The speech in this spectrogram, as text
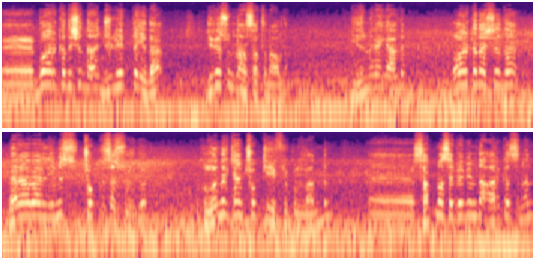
Ee, bu arkadaşı da Giulietta'yı da Giresun'dan satın aldım. İzmir'e geldim. O arkadaşla da beraberliğimiz çok kısa sürdü. Kullanırken çok keyifli kullandım. Ee, satma sebebim de arkasının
